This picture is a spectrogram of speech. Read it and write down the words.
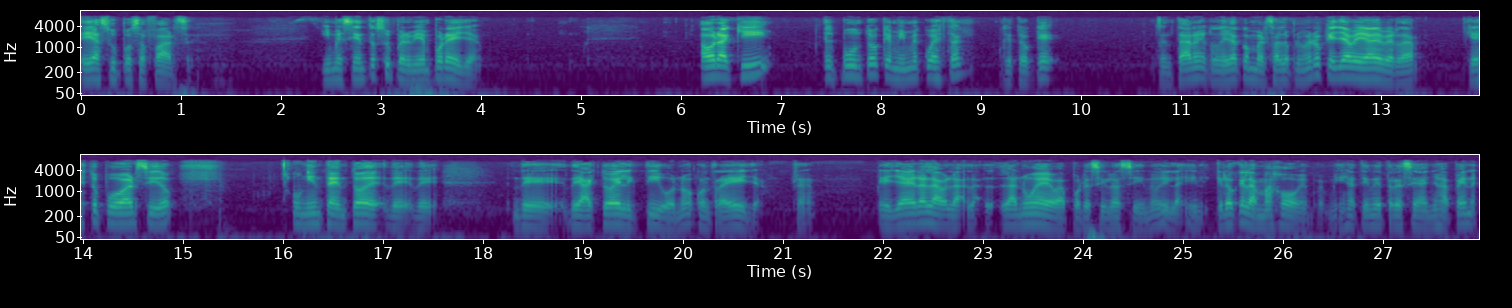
ella supo zafarse. Y me siento súper bien por ella. Ahora aquí, el punto que a mí me cuesta, que tengo que sentarme con ella a conversar, lo primero que ella vea de verdad, que esto pudo haber sido un intento de, de acto delictivo, ¿no? Contra ella. O sea, ella era la, la, la, nueva, por decirlo así, ¿no? Y, y, creo que la más joven, pues mi hija tiene 13 años apenas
